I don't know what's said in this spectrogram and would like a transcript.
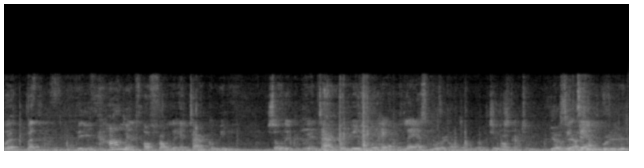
but, but the comments are from the entire committee, so the entire committee will have the last word on what we're gonna change Okay. it to. Yeah, see, I should Tim? put it in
